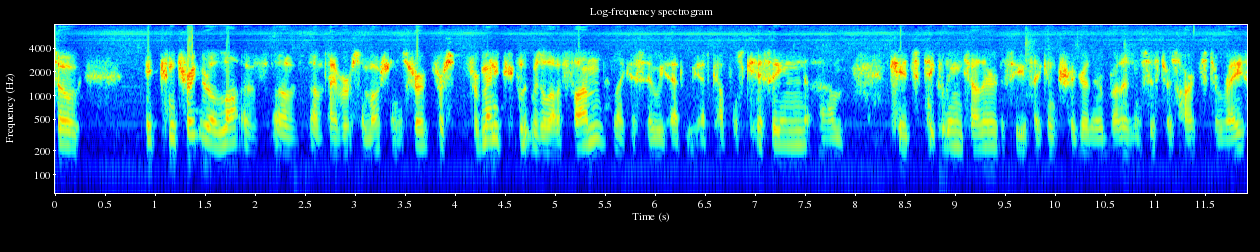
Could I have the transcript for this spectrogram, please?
So it can trigger a lot of, of, of diverse emotions. For, for for many people, it was a lot of fun. Like I said, we had we had couples kissing, um, kids tickling each other to see if they can trigger their brothers and sisters' hearts to race.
